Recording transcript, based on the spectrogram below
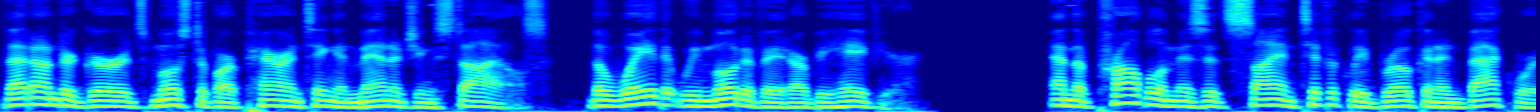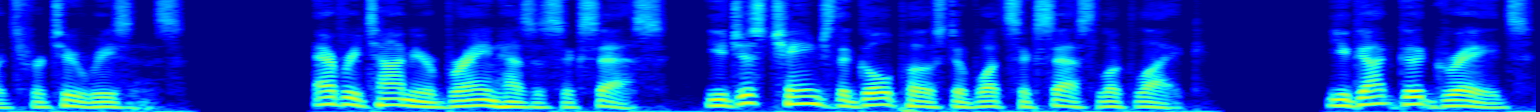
That undergirds most of our parenting and managing styles, the way that we motivate our behavior. And the problem is it's scientifically broken and backwards for two reasons. Every time your brain has a success, you just change the goalpost of what success looked like. You got good grades,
